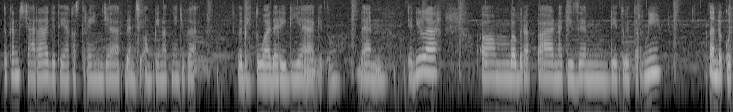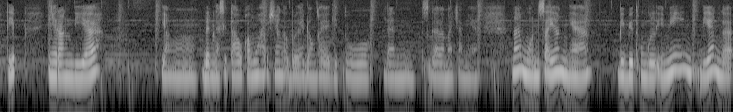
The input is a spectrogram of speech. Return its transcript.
itu kan secara gitu ya ke stranger dan si om pinotnya juga lebih tua dari dia gitu. Dan jadilah um, beberapa netizen di twitter nih tanda kutip nyerang dia yang dan ngasih tahu kamu harusnya nggak boleh dong kayak gitu dan segala macamnya. Namun sayangnya bibit unggul ini dia nggak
